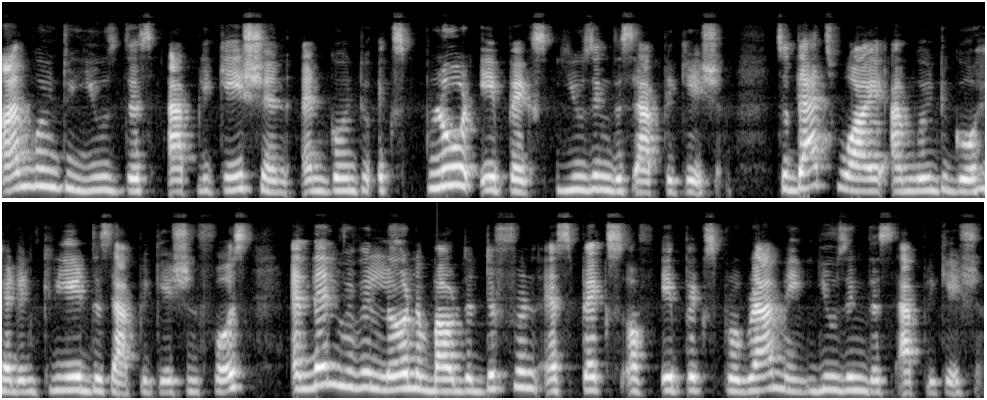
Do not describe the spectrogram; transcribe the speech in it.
I'm going to use this application and going to explore Apex using this application. So that's why I'm going to go ahead and create this application first and then we will learn about the different aspects of Apex programming using this application.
